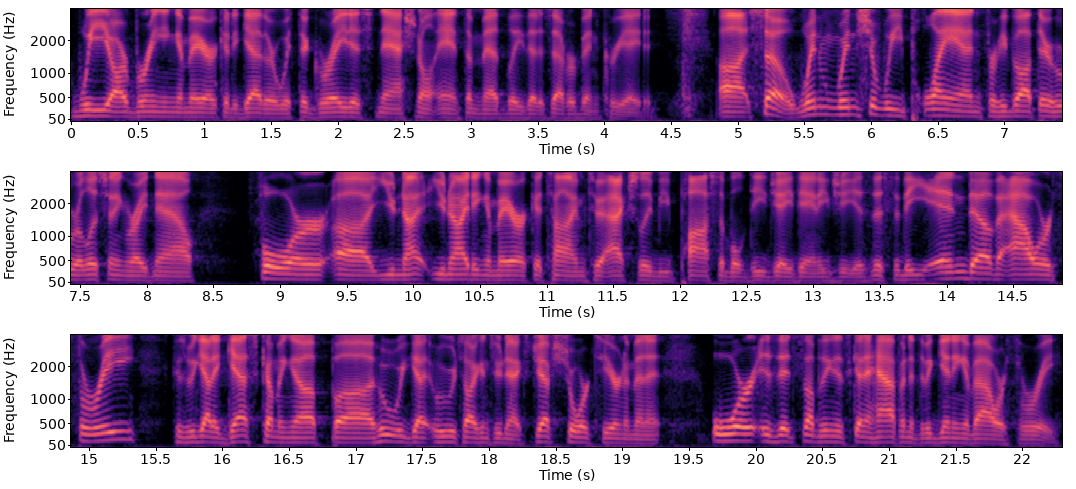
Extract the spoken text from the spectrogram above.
We are bringing America together with the greatest national anthem medley that has ever been created. Uh, so, when when should we plan for people out there who are listening right now for uh, unite, uniting America time to actually be possible? DJ Danny G, is this the end of hour three? Because we got a guest coming up. Uh, who we got? Who we're talking to next? Jeff Schwartz here in a minute, or is it something that's going to happen at the beginning of hour three?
